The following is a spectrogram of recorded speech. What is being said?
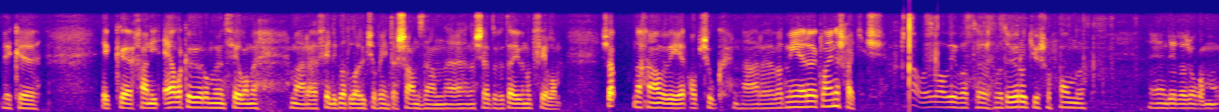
ik ik uh, ga niet elke euromunt filmen, maar uh, vind ik wat leuks of interessants, dan, uh, dan zetten we het even op film. Zo, dan gaan we weer op zoek naar wat meer kleine schatjes. Nou, we hebben alweer wat, wat eurotjes gevonden. En dit was ook een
